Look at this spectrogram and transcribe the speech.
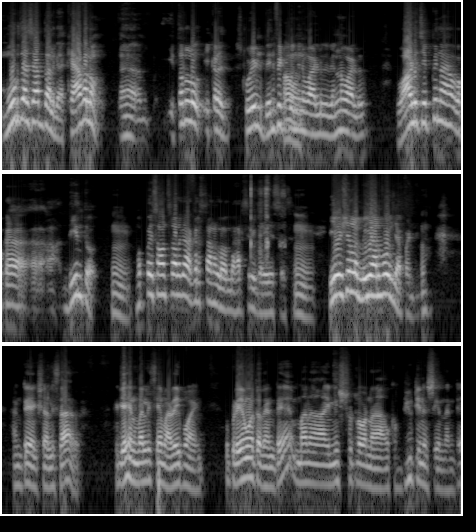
మూడు దశాబ్దాలుగా కేవలం ఇతరులు ఇక్కడ స్టూడెంట్ బెనిఫిట్. పొందిన వాళ్ళు విన్నవాళ్ళు వాళ్ళు చెప్పిన ఒక దీంతో ముప్పై సంవత్సరాలుగా అగ్రస్థానంలో ఉంది ఆర్సీ ఐఎస్ఎస్. ఈ విషయంలో మీ అనుభవం చెప్పండి. అంటే యాక్చువల్లీ సార్ అగైన్ మళ్ళీ సేమ్ అదే పాయింట్ ఇప్పుడు ఏమవుతుందంటే మన ఇన్స్టిట్యూట్లో ఉన్న ఒక బ్యూటీనెస్ ఏంటంటే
